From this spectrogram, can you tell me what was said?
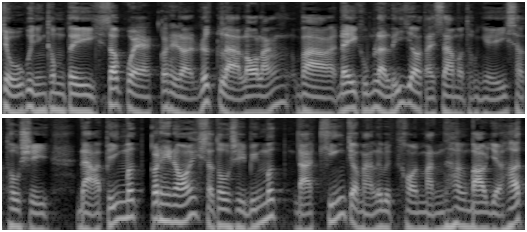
chủ của những công ty software có thể là rất là lo lắng và đây cũng là lý do tại sao mà tôi nghĩ Satoshi đã biến mất. Có thể nói Satoshi biến mất đã khiến cho mạng lưới Bitcoin mạnh hơn bao giờ hết.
